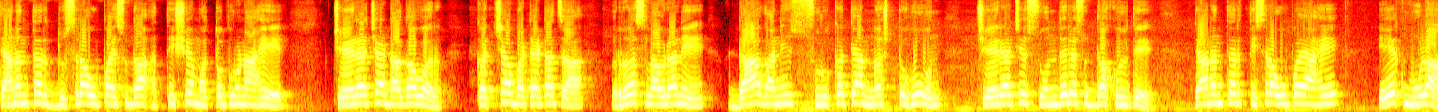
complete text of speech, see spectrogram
त्यानंतर दुसरा उपायसुद्धा अतिशय महत्त्वपूर्ण आहे. चेहऱ्याच्या डागावर कच्च्या बटाट्याचा रस लावल्याने डाग आणि सुरकत्या नष्ट होऊन चेहऱ्याचे सौंदर्यसुद्धा खुलते. त्यानंतर तिसरा उपाय आहे एक मुळा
